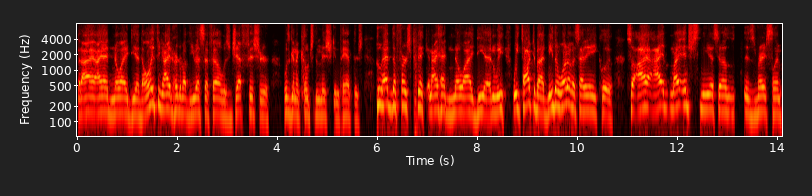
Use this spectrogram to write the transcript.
but I, I had no idea. The only thing I had heard about the USFL was Jeff Fisher was going to coach the Michigan Panthers, who had the first pick, and I had no idea. And we we talked about it. Neither one of us had any clue. So I, I my interest in the USFL is very slim.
